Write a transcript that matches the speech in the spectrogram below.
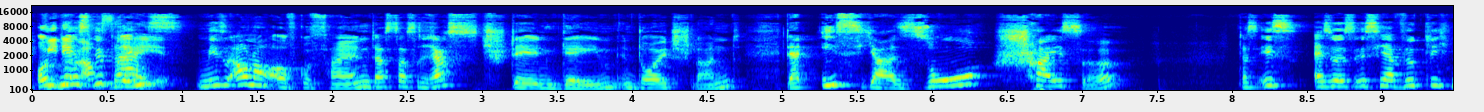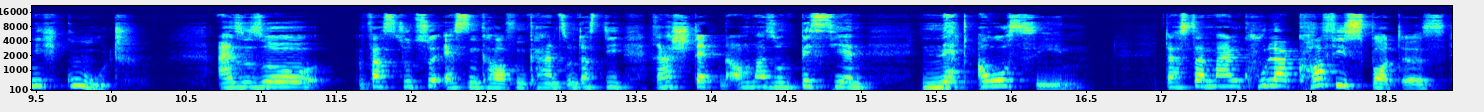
und mir ist, übrigens, mir ist auch noch aufgefallen, dass das Raststellen-Game in Deutschland, das ist ja so scheiße. Das ist, also es ist ja wirklich nicht gut. Also so, was du zu essen kaufen kannst und dass die Raststätten auch mal so ein bisschen nett aussehen. Dass da mal ein cooler Coffeespot ist.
